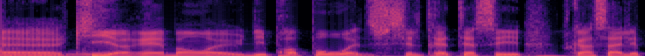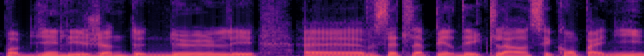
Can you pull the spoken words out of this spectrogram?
euh, qui aurait bon eu des propos difficiles, traitait ses quand ça allait pas bien les jeunes de nuls et vous êtes la pire des classes et compagnie.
